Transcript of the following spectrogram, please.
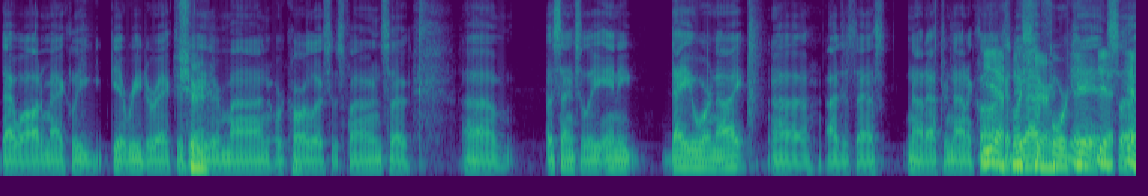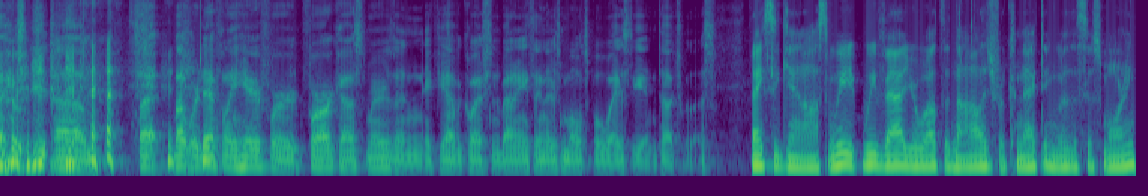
that will automatically get redirected sure. to either mine or Carlos's phone. So, um, essentially, any day or night, uh, I just ask not after nine o'clock. Yeah, I do have sure. four kids, yeah, yeah, so um, but but we're definitely here for for our customers. And if you have a question about anything, there's multiple ways to get in touch with us. Thanks again, Austin. We we value your wealth of knowledge for connecting with us this morning.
